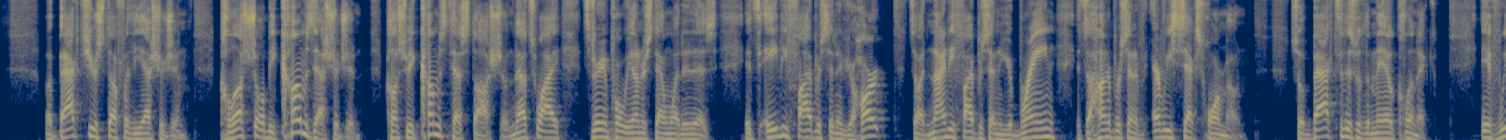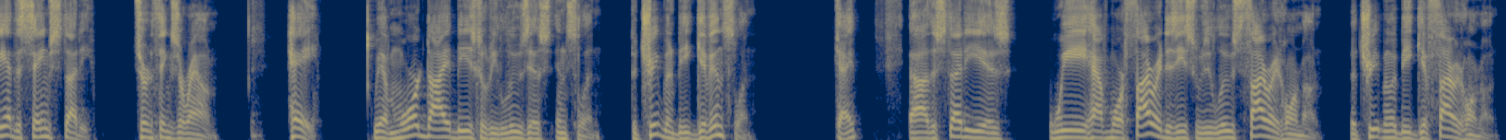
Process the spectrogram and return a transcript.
But back to your stuff with the estrogen. Cholesterol becomes estrogen. Cholesterol becomes testosterone. That's why it's very important we understand what it is. It's 85% of your heart. It's about 95% of your brain. It's 100% of every sex hormone. So back to this with the Mayo Clinic. If we had the same study, turn things around. Hey, we have more diabetes because we lose insulin. The treatment be give insulin. Okay. Uh, the study is we have more thyroid disease because we lose thyroid hormone. The treatment would be give thyroid hormone.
